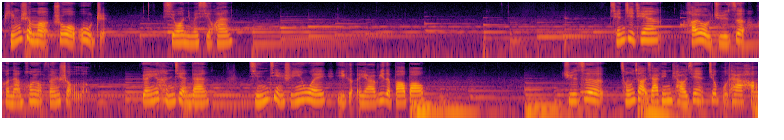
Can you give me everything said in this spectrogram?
凭什么说我物质？希望你们喜欢。前几天，好友橘子和男朋友分手了，原因很简单，仅仅是因为一个 LV 的包包。橘子从小家庭条件就不太好，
